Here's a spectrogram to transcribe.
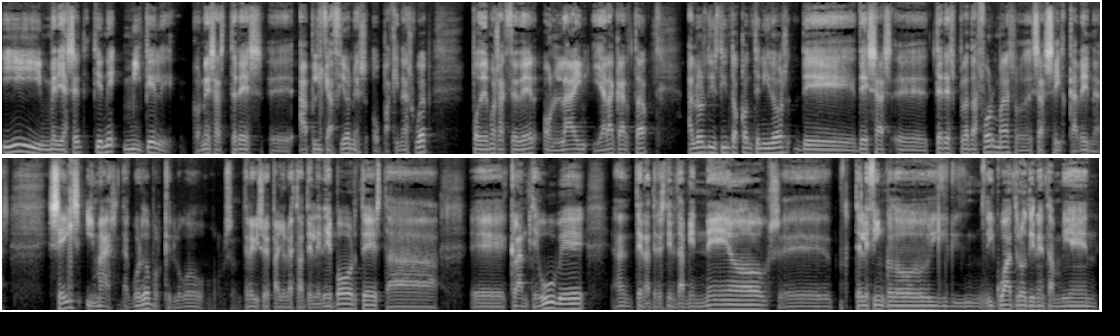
y Mediaset tiene Mi Tele. Con esas tres eh, aplicaciones o páginas web podemos acceder online y a la carta a los distintos contenidos de, esas eh, tres plataformas o de esas seis cadenas. Seis y más, ¿de acuerdo? Porque luego pues, en Televisión Española está Teledeporte, está eh, Clan TV, Antena 3 tiene también Neox, eh, Telecinco y, y 4 tienen también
